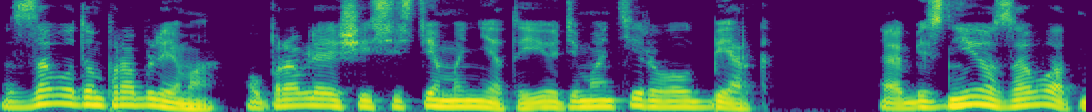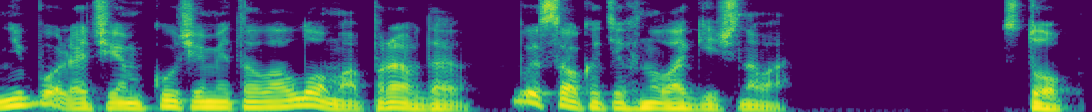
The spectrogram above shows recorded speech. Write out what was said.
С заводом проблема. Управляющей системы нет, ее демонтировал Берг. А без нее завод не более чем куча металлолома, правда, высокотехнологичного. Стоп,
